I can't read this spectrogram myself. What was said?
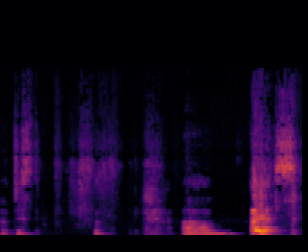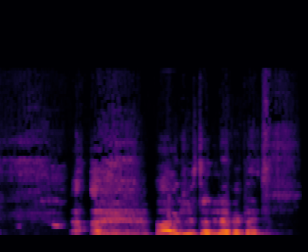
I've just, um, oh yes. I've just done it every place.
